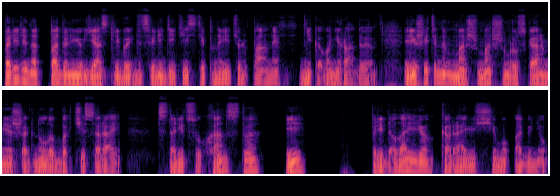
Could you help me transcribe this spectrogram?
Парили над падалью ястребы, доцвели дикие степные тюльпаны, никого не радуя. Решительным марш-маршем русская армия шагнула в Бахчисарай, столицу ханства, и предала ее карающему огню.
